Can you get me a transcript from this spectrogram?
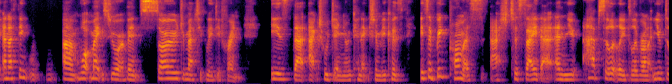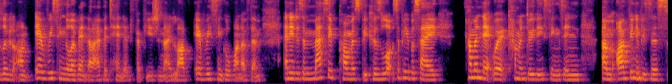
And i think um, what makes your event so dramatically different is that actual genuine connection because it's a big promise ash to say that and you absolutely deliver on it. You've delivered on every single event that i've attended for fusion. I love every single one of them. And it is a massive promise because lots of people say come and network, come and do these things. And um, I've been in business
